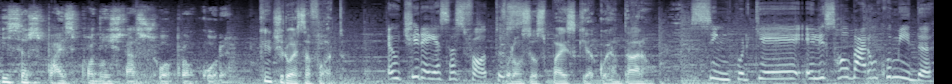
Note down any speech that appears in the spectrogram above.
e seus pais podem estar à sua procura. Quem tirou essa foto? Eu tirei essas fotos. Foram seus pais que a acorrentaram? Sim, porque eles roubaram comida.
